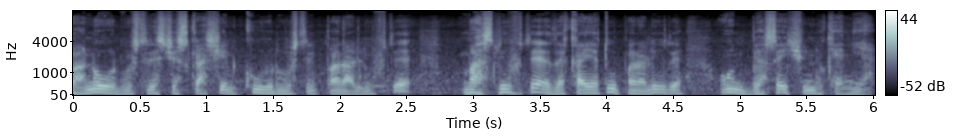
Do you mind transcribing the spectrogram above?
banor të Vushtrrisë që s'ka qenë kurrë në Vushtrri para lufte, mas lufte dhe ka jetuar para lufte, unë besoj që nuk e njeh.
